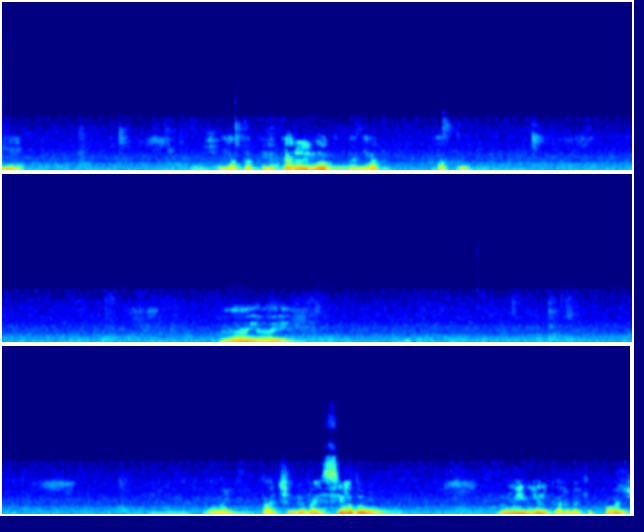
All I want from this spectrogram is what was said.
Hum. Deixa eu matar aquele cara logo. Né? Mata. Matou. Ai, ai. A patinga vai em cima do do menino, cara. Como é que pode?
